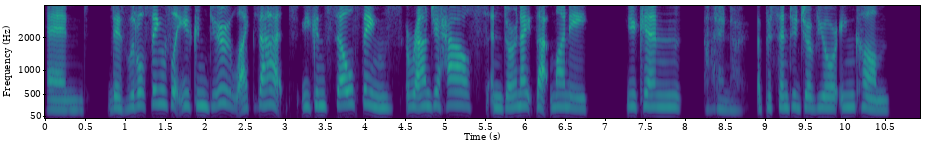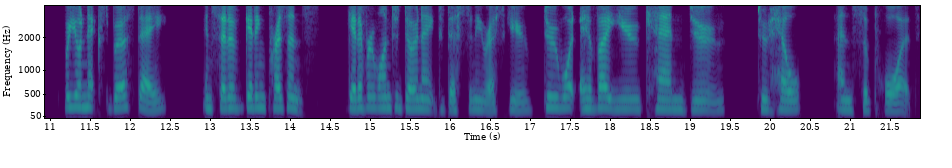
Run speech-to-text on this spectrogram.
And there's little things that you can do like that. You can sell things around your house and donate that money. You can, I don't know, a percentage of your income for your next birthday. Instead of getting presents, Get everyone to donate to Destiny Rescue. Do whatever you can do to help and support.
